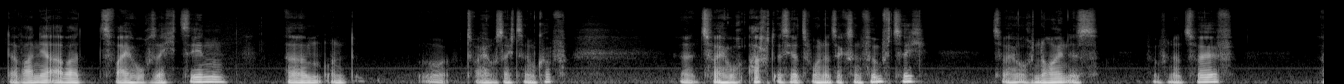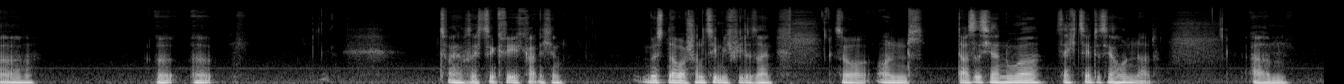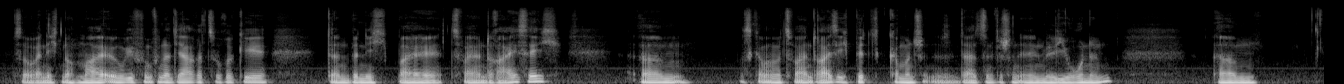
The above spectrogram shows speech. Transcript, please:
da waren ja aber 2 hoch 16 ähm, und oh, 2 hoch 16 im Kopf. 2 äh, hoch 8 ist ja 256. 2 hoch 9 ist 512. Äh, äh, äh, 2 hoch 16 kriege ich gerade nicht hin. Müssten aber schon ziemlich viele sein. So, und das ist ja nur 16. Jahrhundert. Ähm, so, wenn ich nochmal irgendwie 500 Jahre zurückgehe, dann bin ich bei 32. Ähm, was kann man mit 32 Bit, kann man schon, da sind wir schon in den Millionen. Ähm,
